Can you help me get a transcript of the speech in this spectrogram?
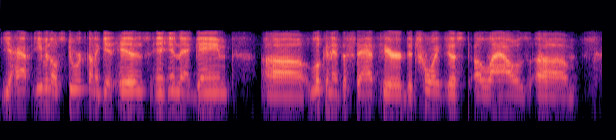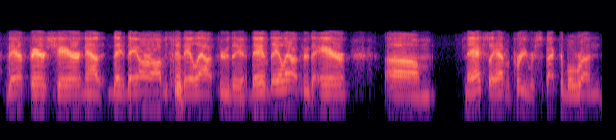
you have even though Stewart's going to get his in, in that game. Uh, looking at the stats here, Detroit just allows um, their fair share. Now they they are obviously they allow it through the they they allow it through the air. Um, they actually have a pretty respectable run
